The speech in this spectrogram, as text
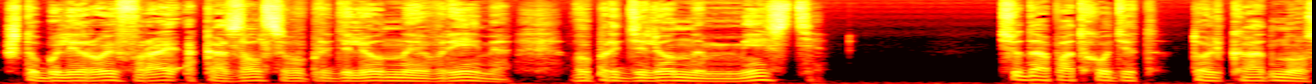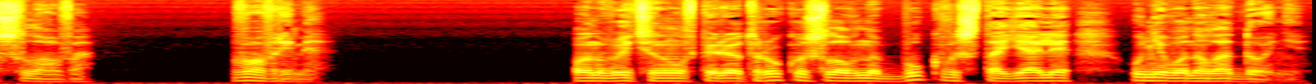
чтобы Лерой Фрай оказался в определенное время, в определенном месте, сюда подходит только одно слово — вовремя. Он вытянул вперед руку, словно буквы стояли у него на ладони.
